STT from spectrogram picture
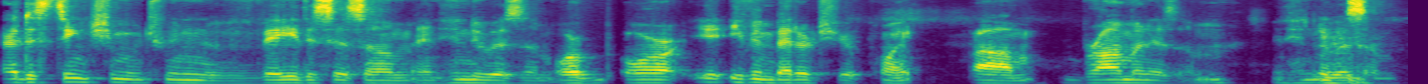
a distinction between Vedicism and Hinduism, or or even better to your point, um, Brahmanism and mm-hmm. Hinduism, mm-hmm.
